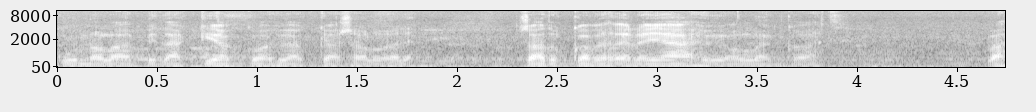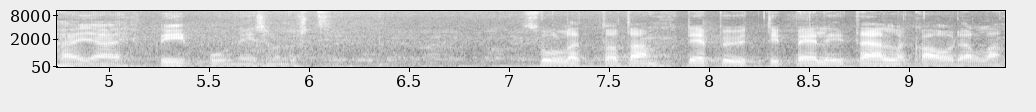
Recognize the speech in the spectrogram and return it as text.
kunnolla ja pitää kiekkoa hyökkäysalueelle. Saatu kavereille jäähyä ollenkaan. Et vähän jäi piippuun niin sanotusti. Sulle tota debyyttipeli tällä kaudella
